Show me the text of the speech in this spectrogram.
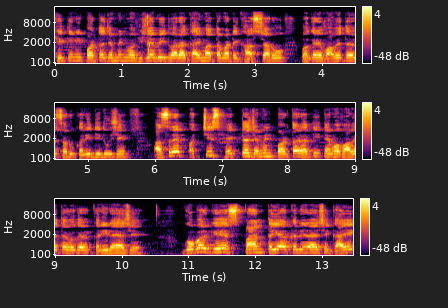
ખેતીની પડતર જમીનમાં વિજયભાઈ દ્વારા ગાય માતા માટે ઘાસચારો વગેરે વાવેતર શરૂ કરી દીધું છે. આશરે પચીસ હેક્ટર જમીન પડતર હતી. તેમાં વાવેતર વગેરે કરી રહ્યા છે. ગોબર ગેસ પ્લાન્ટ તૈયાર કરી રહ્યા છે. ગાય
